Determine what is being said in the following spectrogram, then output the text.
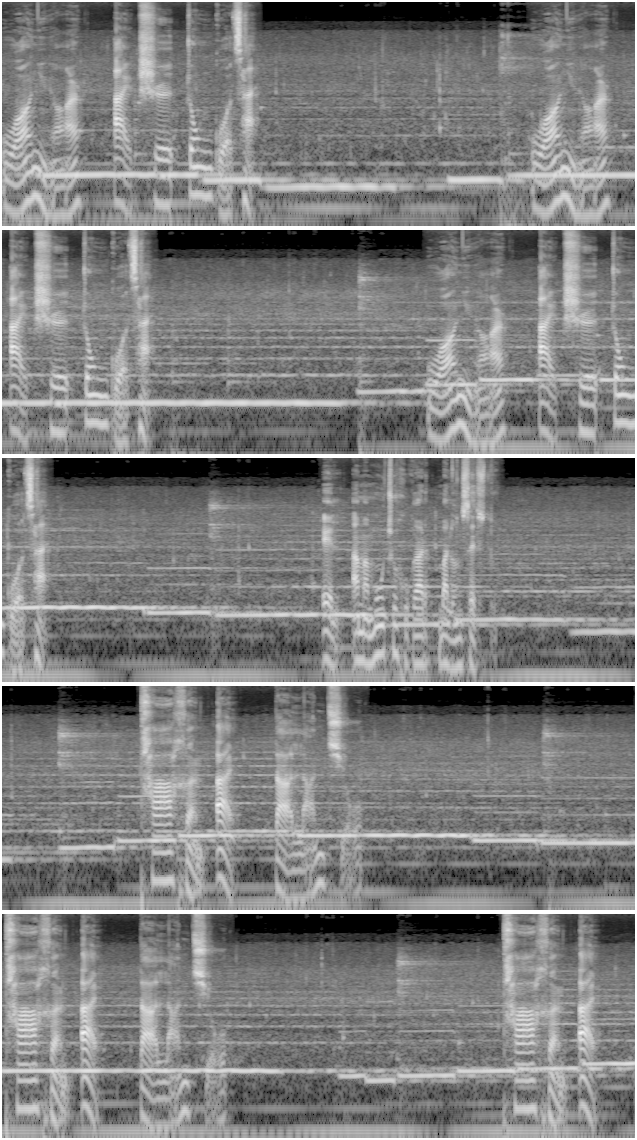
我女儿爱吃中国菜。我女儿爱吃中国菜。我女儿爱吃中国菜。Él ama mucho jugar baloncesto。他很爱打篮球。他很爱打篮球。他很爱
